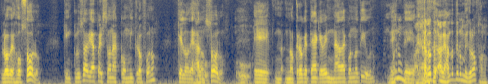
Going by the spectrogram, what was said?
lo dejó solo, que incluso había personas con micrófonos que lo dejaron Uh, solo. uh. Eh, no, no creo que tenga que ver nada con Noti1. Bueno, Este, Alejandro, Alejandro tiene un micrófono.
